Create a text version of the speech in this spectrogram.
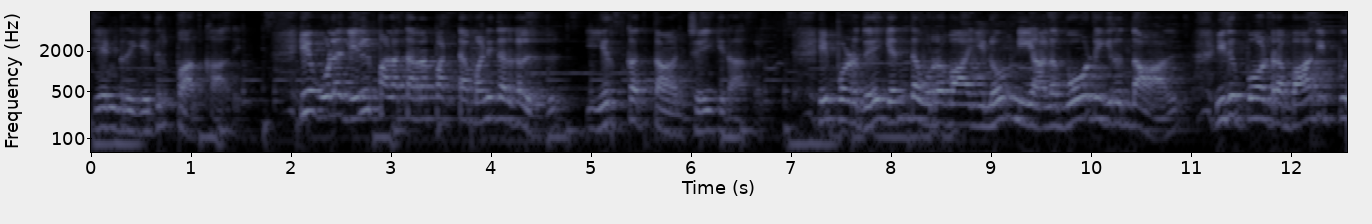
என்று எதிர்பார்க்காதே. இவ்வுலகில் பல தரப்பட்ட மனிதர்கள் இருக்கத்தான் செய்கிறார்கள். இப்பொழுது எந்த உறவாயினும் நீ அளவோடு இருந்தால் இது போன்ற பாதிப்பு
